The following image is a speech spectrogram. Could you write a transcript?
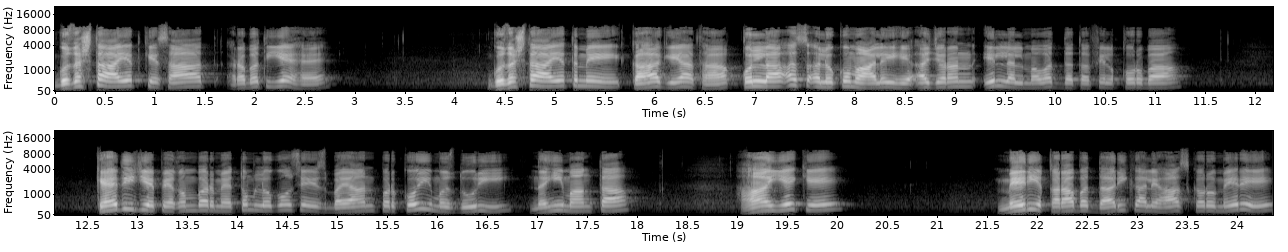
گزشتہ آیت کے ساتھ ربط یہ ہے، گزشتہ آیت میں کہا گیا تھا قلّہ اس الکم علیہ اجرن المودت فل قربا کہہ دیجیے پیغمبر، میں تم لوگوں سے اس بیان پر کوئی مزدوری نہیں مانگتا۔ ہاں یہ کہ میری قرابت داری کا لحاظ کرو، میرے،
